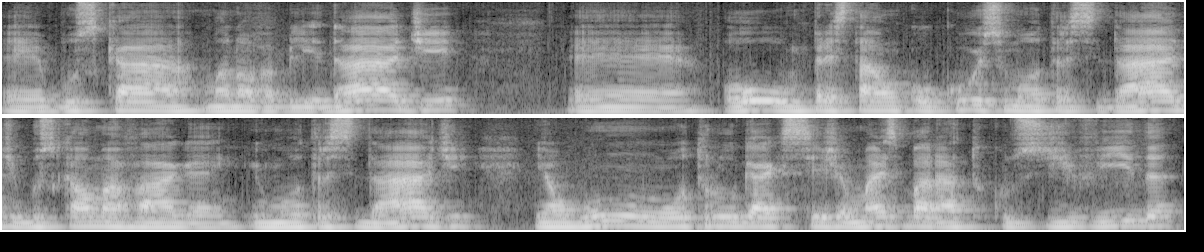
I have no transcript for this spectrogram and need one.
é, buscar uma nova habilidade, é, ou emprestar um concurso em uma outra cidade, buscar uma vaga em uma outra cidade, em algum outro lugar que seja mais barato o custo de vida.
